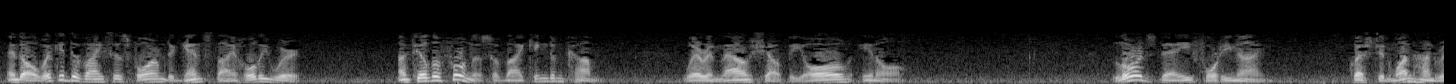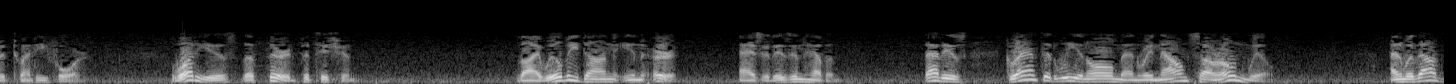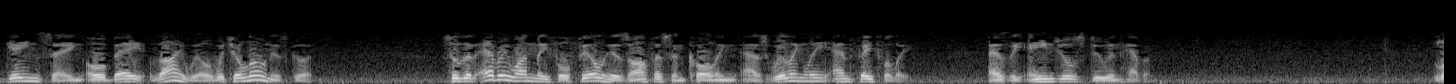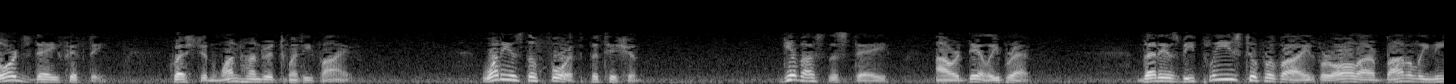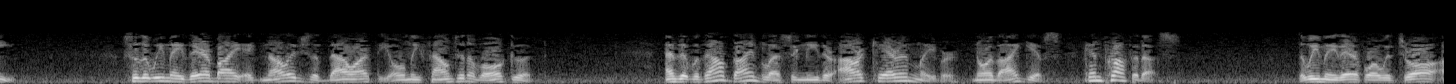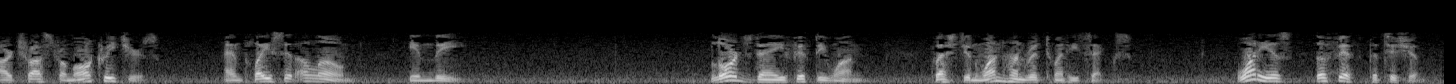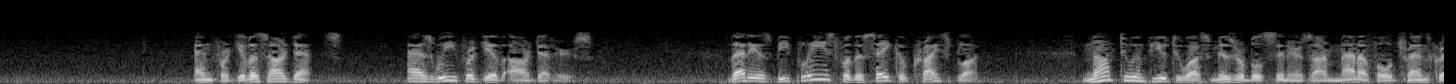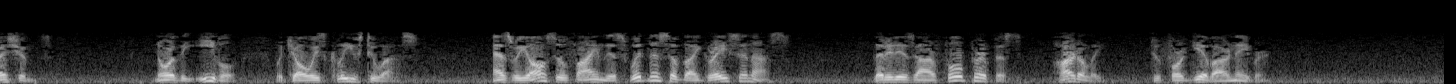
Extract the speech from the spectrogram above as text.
and all wicked devices formed against thy holy word, until the fullness of thy kingdom come, wherein thou shalt be all in all. Lord's Day 49. Question 124. What is the third petition? Thy will be done in earth as it is in heaven. That is, grant that we and all men renounce our own will, and without gainsaying obey thy will, which alone is good, so that everyone may fulfill his office and calling as willingly and faithfully as the angels do in heaven. Lord's Day 50. Question 125. What is the fourth petition? Give us this day our daily bread. That is, be pleased to provide for all our bodily need, so that we may thereby acknowledge that Thou art the only fountain of all good, and that without Thy blessing neither our care and labor nor Thy gifts can profit us that we may therefore withdraw our trust from all creatures and place it alone in Thee. Lord's Day 51, question 126. What is the fifth petition? And forgive us our debts, as we forgive our debtors. That is, be pleased for the sake of Christ's blood not to impute to us miserable sinners our manifold transgressions, nor the evil which always cleaves to us, as we also find this witness of thy grace in us, that it is our full purpose heartily to forgive our neighbor.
